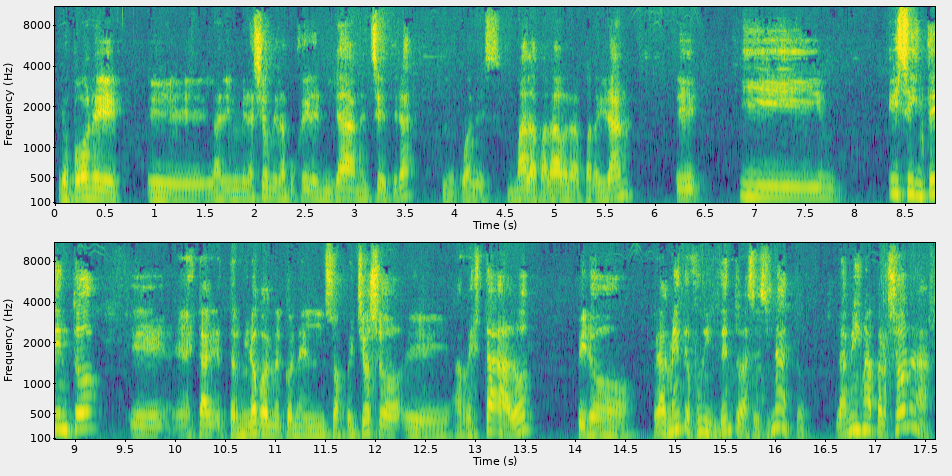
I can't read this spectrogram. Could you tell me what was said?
propone eh, la eliminación de la mujer en Irán, etcétera, lo cual es mala palabra para Irán. y ese intento terminó con, el sospechoso arrestado, pero realmente fue un intento de asesinato. La misma persona,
